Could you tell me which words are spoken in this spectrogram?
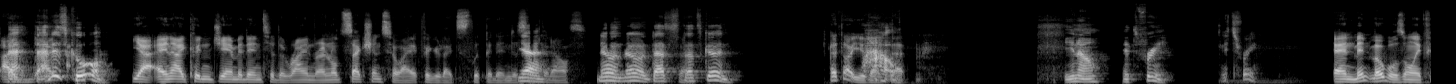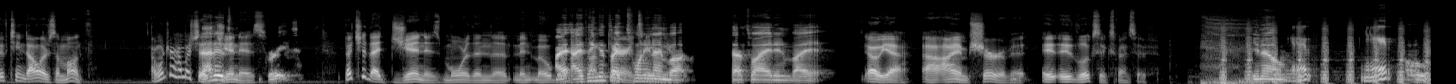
that, that is cool Yeah, and I couldn't jam it into the Ryan Reynolds section, so I figured I'd slip it into Yeah. something else. no no that's So- that's good I thought you'd Wow. like that. you know it's free It's free. And Mint Mobile is only fifteen dollars a month. I wonder how much that, that is gin is. great Bet you that gin is more than the Mint Mobile. I, I think I'm it's like 29 bucks that's why i didn't buy it Oh yeah, uh, I am sure of it. It, it looks expensive. You know. Yep. Yep. Oh,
